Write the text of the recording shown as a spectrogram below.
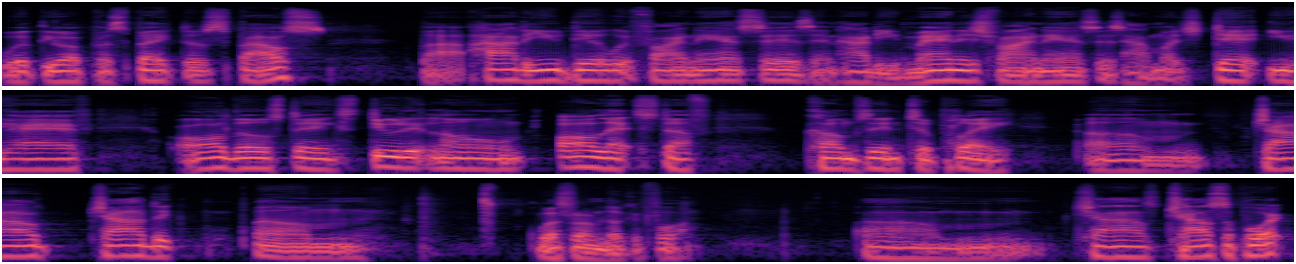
with your prospective spouse about how do you deal with finances and how do you manage finances, how much debt you have, all those things, student loan, all that stuff comes into play. Um, child, child, um, what's what I'm looking for? Um, child, child support.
